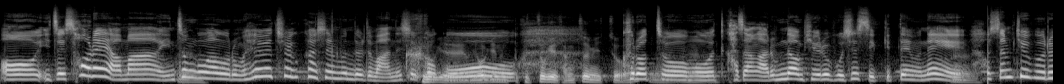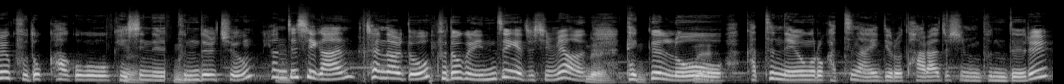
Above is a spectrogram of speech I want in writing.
어, 이제 설에 아마 인천공항으로 뭐 해외 출국하시는 분들도 많으실 그러게 여기는 거고 또 그쪽에 장점이 있죠. 그렇죠. 네, 뭐 가장 아름다운 뷰를 보실 수 있기 때문에 네. 샘튜브를 구독하고 계시는 음. 분들 중 현재 시간 채널도 구독을 인증해 주시면 네. 댓글로 같은 내용으로 같은 아이디로 달아주신 분들을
